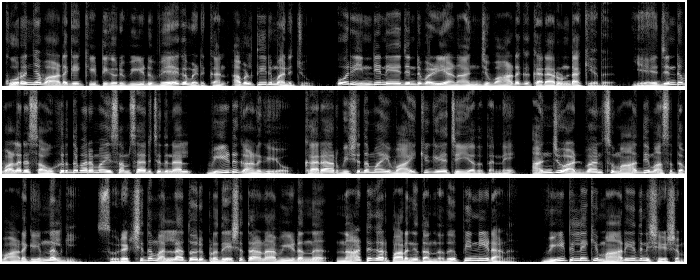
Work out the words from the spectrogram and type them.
കുറഞ്ഞ വാടകയ്ക്ക് കിട്ടിയ ഒരു വീട് വേഗമെടുക്കാൻ അവൾ തീരുമാനിച്ചു. ഒരു ഇന്ത്യൻ ഏജന്റ് വഴിയാണ് അഞ്ച് വാടക കരാറുണ്ടാക്കിയത് ഏജന്റ് വളരെ സൗഹൃദപരമായി സംസാരിച്ചതിനാൽ വീട് കാണുകയോ കരാർ വിശദമായി വായിക്കുകയോ ചെയ്യാതെ തന്നെ അഞ്ചു അഡ്വാൻസും ആദ്യ മാസത്തെ വാടകയും നൽകി. സുരക്ഷിതമല്ലാത്തൊരു പ്രദേശത്താണ് ആ വീടെന്ന് നാട്ടുകാർ പറഞ്ഞു തന്നത് പിന്നീടാണ്. വീട്ടിലേക്ക് മാറിയതിനു ശേഷം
